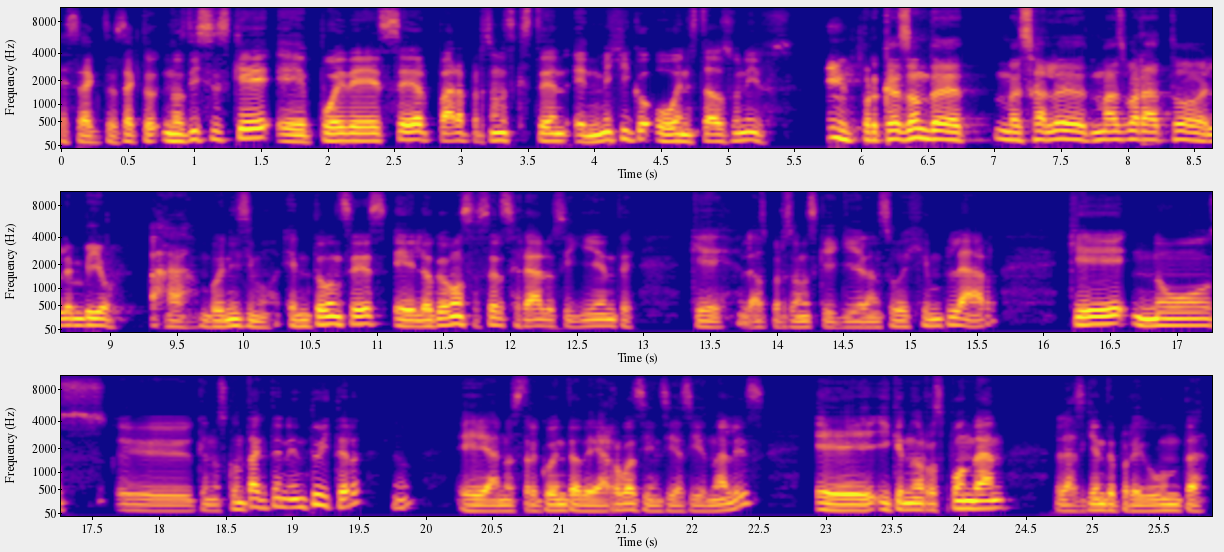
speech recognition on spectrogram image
Exacto, exacto. Nos dices que eh, puede ser para personas que estén en México o en Estados Unidos. Sí, porque es donde me sale más barato el envío. Ajá, buenísimo. Entonces, eh, lo que vamos a hacer será lo siguiente, que las personas que quieran su ejemplar, que nos, eh, que nos contacten en Twitter, ¿no? a nuestra cuenta de arroba cienciacionales, y que nos respondan la siguiente pregunta.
